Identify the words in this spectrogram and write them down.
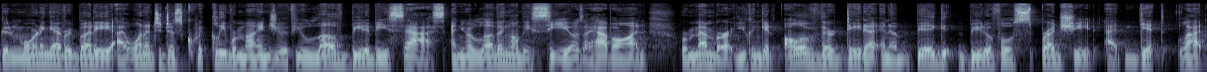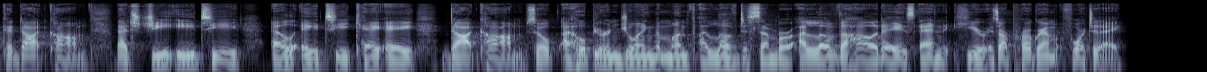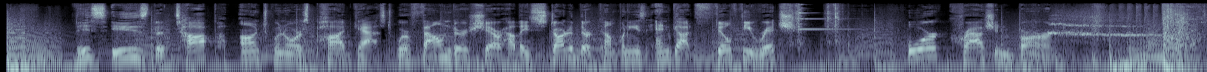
Good morning, everybody. I wanted to just quickly remind you if you love B2B SaaS and you're loving all these CEOs I have on, remember you can get all of their data in a big, beautiful spreadsheet at getlatka.com. That's G E T L A T K A.com. So I hope you're enjoying the month. I love December. I love the holidays. And here is our program for today. This is the Top Entrepreneurs Podcast, where founders share how they started their companies and got filthy rich or crash and burn.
